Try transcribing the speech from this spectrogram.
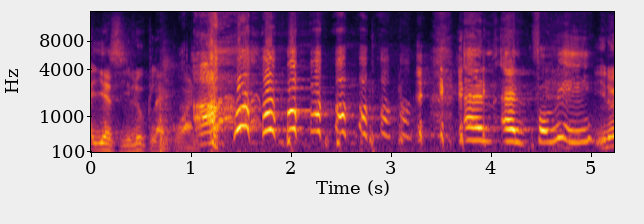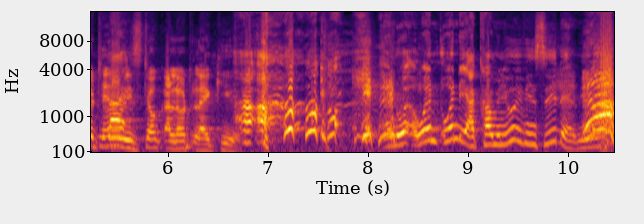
yes, you look like one. and and for me, you know, like- terrorists talk a lot like you. and when, when, they are coming, you won't even see them. You know?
